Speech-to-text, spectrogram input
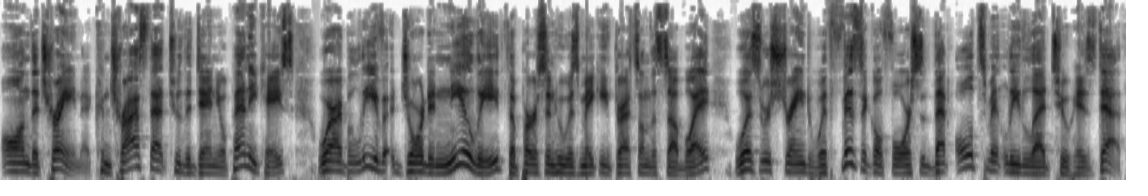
on the train. Contrast that to the Daniel Penny case, where I believe Jordan Neely, the person who was making threats on the subway, was restrained with physical force that ultimately led to his death.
